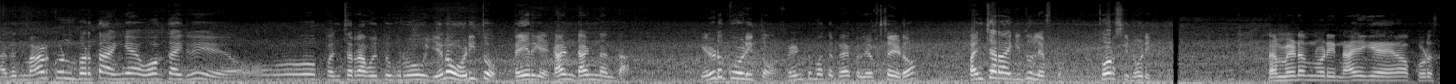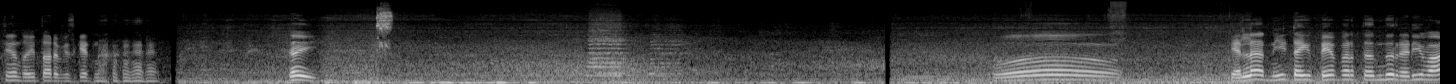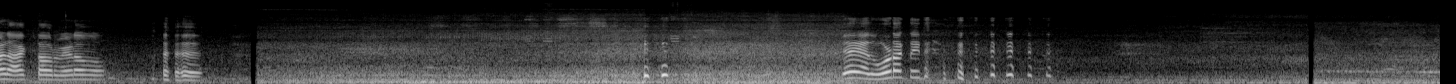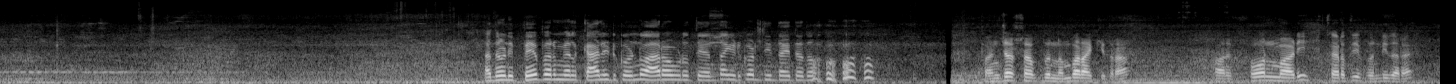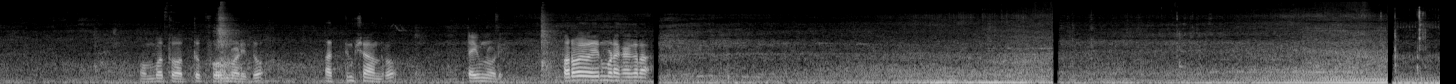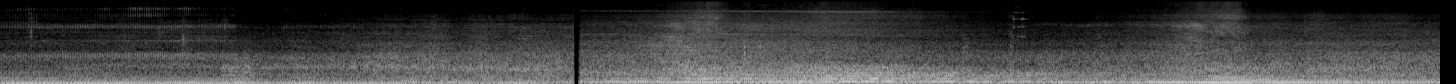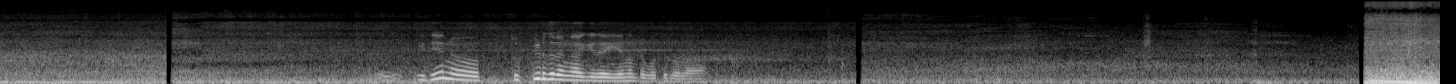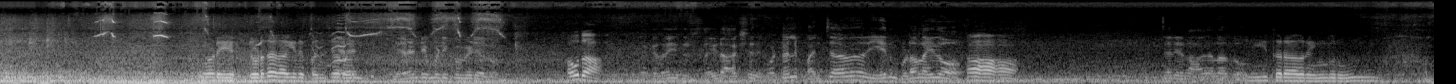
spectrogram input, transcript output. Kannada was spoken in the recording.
ಅದನ್ನು ಮಾಡ್ಕೊಂಡು ಬರ್ತಾ ಹಂಗೆ ಹೋಗ್ತಾ ಇದ್ವಿ. ಓ ಪಂಚರ್ ಆಗೋಯ್ತು ಗುರು. ಏನೋ ಹೊಡಿತು ಟೈರ್ಗೆ ಡಣ್ ಡಣ್ ಅಂತ. ಎರಡಕ್ಕೂ ಹೊಡಿತು. ಫ್ರಂಟು ಮತ್ತು ಬ್ಯಾಕು, ಲೆಫ್ಟ್ ಸೈಡು. ಪಂಚರ್ ಆಗಿದ್ದು ಲೆಫ್ಟು. ತೋರಿಸಿ ನೋಡಿ. ನಮ್ಮ ಮೇಡಮ್ ನೋಡಿ ನಾಯಿಗೆ ಏನೋ ಕೊಡಿಸ್ತೀನಿ ಅಂತ ಹೋಯ್ತವ್ರೆ ಬಿಸ್ಕೆಟ್ನ. ಏಯ್. ಓ. ಎಲ್ಲ ನೀಟಾಗಿ ಪೇಪರ್ ತಂದು ರೆಡಿ ಮಾಡಿ ಹಾಕ್ತಾವ್ರ ಮೇಡಮ್. ಏಯ್, ಅದು ಓಡಾಗ್ತೈತೆ. ಅದು ನೋಡಿ ಪೇಪರ್ ಮೇಲೆ ಕಾಲಿಟ್ಕೊಂಡು ಆರೋಗ್ಬಿಡುತ್ತೆ ಅಂತ ಇಟ್ಕೊಂಡು ತಿಂತಾಯ್ತು ಅದು. ಪಂಚರ್ ಶಾಪ್ದು ನಂಬರ್ ಹಾಕಿದ್ರ. ಅವ್ರಿಗೆ ಫೋನ್ ಮಾಡಿ ಕರೆದು ಬಂದಿದ್ದಾರೆ. ಒಂಬತ್ತು ಹತ್ತಕ್ಕೆ ಫೋನ್ ಮಾಡಿದ್ದು. ಹತ್ತು ನಿಮಿಷ ಅಂದರು. ಟೈಮ್ ನೋಡಿ. ಪರವಾಗಿಲ್ಲ, ಏನು ಮಾಡೋಕ್ಕಾಗಲ್ಲ. ಇದೇನು ತುಕ್ಕಿಡ್ದಂಗಾಗಿದೆ ಏನಂತ ಗೊತ್ತಿಲ್ಲ ನೋಡಿ ಎಷ್ಟು ದೊಡ್ಡದಾಗಿದೆ ಪಂಚರ್. ಗ್ಯಾರಂಟಿ ಮಾಡಿಕೋಬೇಡಿ ಅದು ಹೌದಾ? ಯಾಕಂದ್ರೆ ಇದು ಸೈಡ್ ಆಕ್ಷನ್ ಒಟ್ಟಲ್ಲಿ ಪಂಚರ್ ಏನು ಬಿಡಲ್ಲ ಇದು. ಹಾಂ ಹಾಂ ಹಾಂ. ಪಂಚರ್ ಏನು ಆಗಲ್ಲ ಅದು. ಈ ಥರ ಆದ್ರೆ ಹೆಂಗರು?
